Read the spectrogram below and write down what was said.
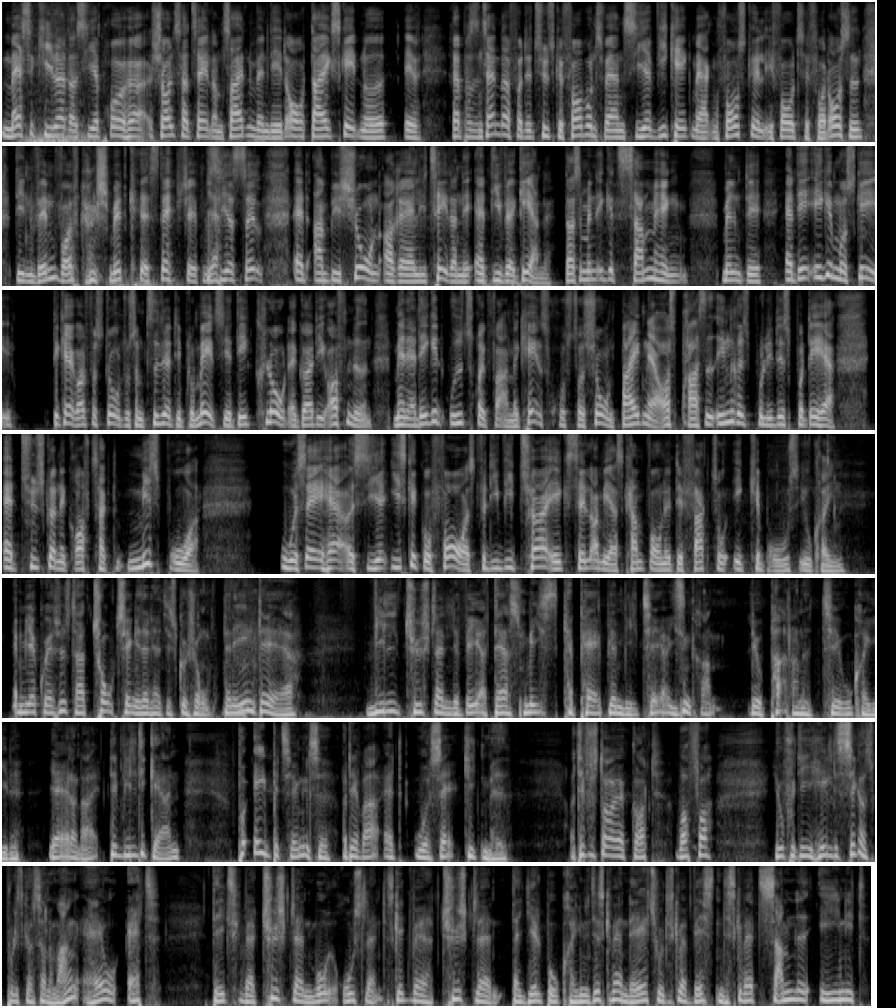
Masse kilder, der siger, prøv at høre, Scholz har talt om Zeitenwende i et år, der er ikke sket noget. Øh, repræsentanter for det tyske forbundsværen siger, vi kan ikke mærke en forskel i forhold til for et år siden. Din ven Wolfgang Schmidt, stabschefen, ja. siger selv, at ambition og realiteterne er divergerende. Der er simpelthen ikke et sammenhæng mellem det. Er det ikke måske det kan jeg godt forstå, du som tidligere diplomat siger, at det er klogt at gøre det i offentligheden. Men er det ikke et udtryk for amerikansk frustration? Biden er også presset indrigspolitisk på det her, at tyskerne groft sagt misbruger USA her og siger, at I skal gå forrest, fordi vi tør ikke, selvom jeres kampvogne de facto ikke kan bruges i Ukraine. Jamen, jeg, jeg synes, der er to ting i den her diskussion. Den ene, det er, vil Tyskland levere deres mest kapable militære isengram, leoparderne, til Ukraine? Ja eller nej? Det vil de gerne på én betingelse, og det var, at USA gik med. Og det forstår jeg godt. Hvorfor? Jo, fordi hele det sikkerhedspolitiske resonemang er jo, at det ikke skal være Tyskland mod Rusland. Det skal ikke være Tyskland, der hjælper Ukraine. Det skal være NATO, det skal være Vesten. Det skal være et samlet, enigt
